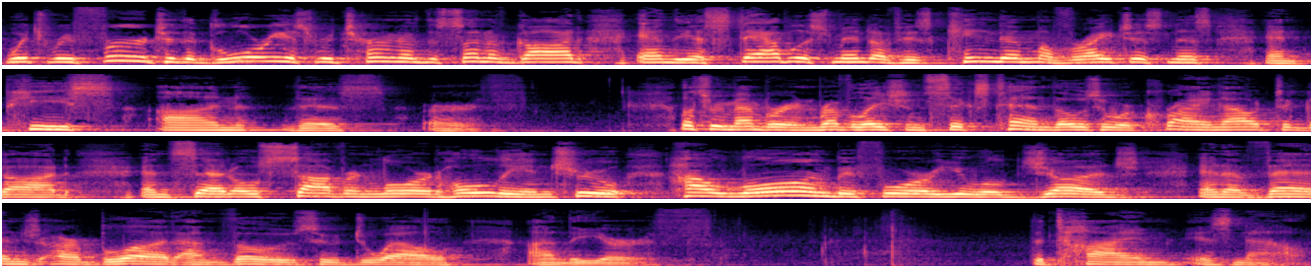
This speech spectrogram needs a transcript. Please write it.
which refer to the glorious return of the Son of God and the establishment of his kingdom of righteousness and peace on this earth. Let's remember in Revelation 6:10 those who were crying out to God and said, "O sovereign Lord, holy and true, how long before you will judge and avenge our blood on those who dwell on the earth?" The time is now.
